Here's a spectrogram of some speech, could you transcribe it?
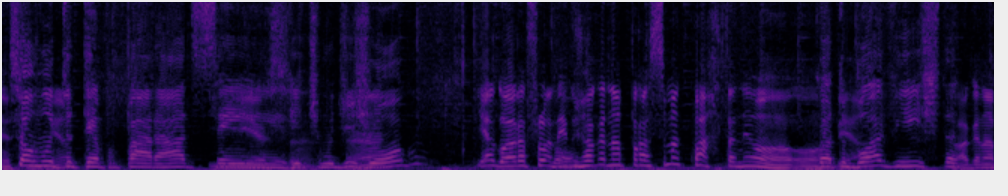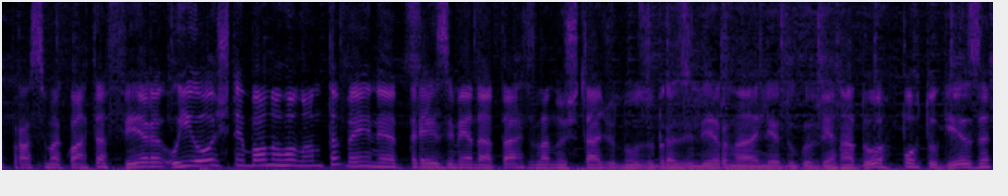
Estão muito tempo parados, sem isso, ritmo de é. jogo. E agora o Flamengo Bom. joga na próxima quarta, né, ô, Contra o Boa Vista. Joga na próxima quarta-feira. E hoje tem bola rolando também, né? Três Sim. e meia da tarde, lá no estádio Luso Brasileiro, na Ilha do Governador. Portuguesa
